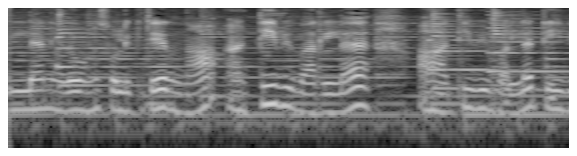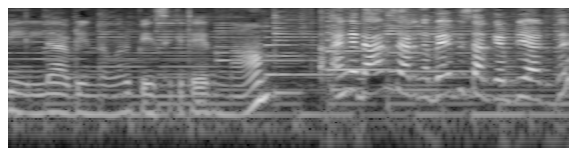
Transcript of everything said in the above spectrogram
இல்லைன்னு ஏதோ ஒன்று சொல்லிக்கிட்டே இருந்தான். டிவி வரல. டிவி வரல டிவி இல்லை அப்படின்ற மாதிரி பேசிக்கிட்டே இருந்தான். அங்கே டான்ஸ் ஆடுங்க. பேபி சார்க்கு எப்படி ஆடுது?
